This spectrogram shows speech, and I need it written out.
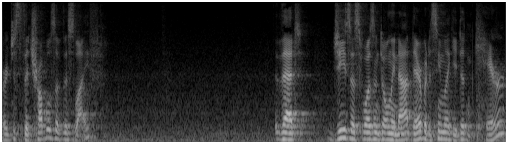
or just the troubles of this life? That Jesus wasn't only not there, but it seemed like he didn't care?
